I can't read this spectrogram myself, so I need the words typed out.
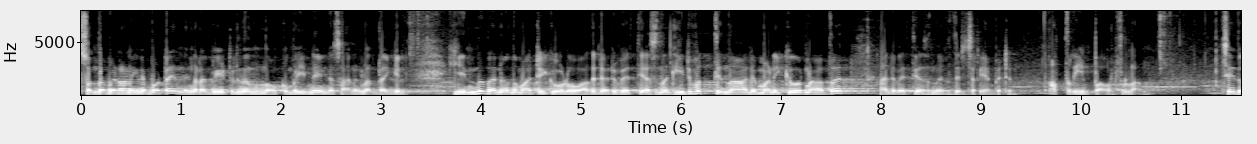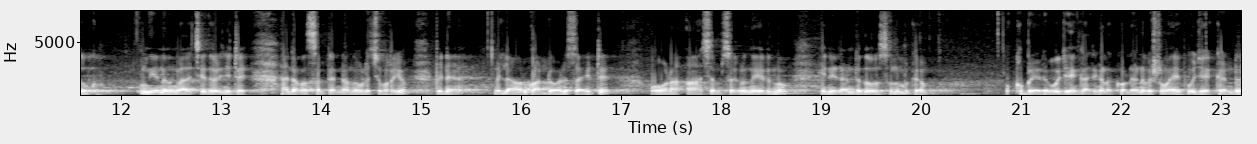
സ്വന്തം വീടാണെങ്കിലും പോട്ടെ. നിങ്ങളുടെ വീട്ടിൽ നിന്ന് നോക്കുമ്പോൾ ഇന്ന ഇന്ന സാധനങ്ങൾ ഉണ്ടെങ്കിൽ ഇന്ന് തന്നെ ഒന്ന് മാറ്റിക്കോളൂ. അതിന്റെ ഒരു വ്യത്യാസം നിങ്ങൾക്ക് ഇരുപത്തിനാല് മണിക്കൂറിനകത്ത് അതിന്റെ വ്യത്യാസം നിങ്ങൾക്ക് തിരിച്ചറിയാൻ പറ്റും. അത്രയും പവർഫുള്ളാണ് ചെയ്തു നോക്കൂ. ഇനി തന്നെ നിങ്ങളത് ചെയ്ത് കഴിഞ്ഞിട്ട് അതിന്റെ റിസൾട്ട് എന്നെ ഒന്ന് വിളിച്ച് പറയും. പിന്നെ എല്ലാവർക്കും അഡ്വാൻസ് ആയിട്ട് ഓണ ആശംസകൾ നേരുന്നു. ഇനി രണ്ട് ദിവസം നമുക്ക് കുബേര പൂജയും കാര്യങ്ങളൊക്കെ ഉള്ളതാണ്. വിഷ്ണുമായ പൂജയൊക്കെ ഉണ്ട്.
